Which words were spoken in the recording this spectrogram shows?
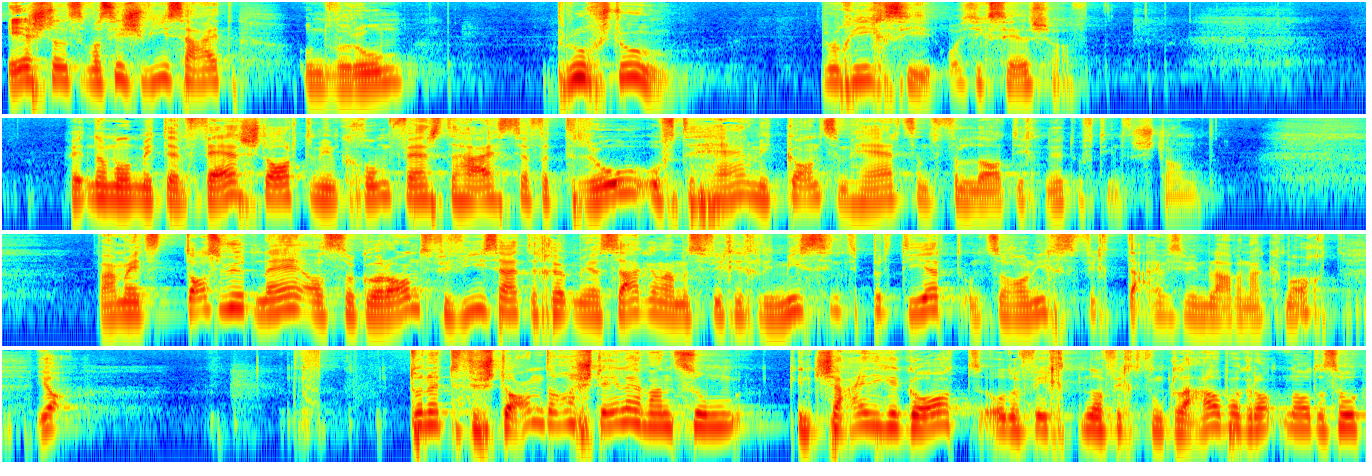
Erstens, was ist Weisheit und warum brauchst du brauche ich sie, unsere Gesellschaft. Ich möchte nochmal mit dem Vers starten, mit dem Kumpfvers, da heißt ja, vertraue auf den Herrn mit ganzem Herzen und verlade dich nicht auf deinen Verstand. Wenn man jetzt das würde nehmen als so Garant für Weisheit, dann könnte man ja sagen, wenn man es vielleicht ein bisschen missinterpretiert, und so habe ich es vielleicht teilweise in meinem Leben auch gemacht, ja, du nicht den Verstand anstellen, wenn es um Entscheidungen geht, oder vielleicht noch vielleicht vom Glauben gerade noch oder so,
